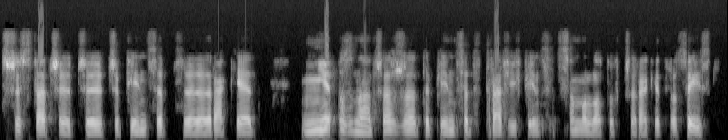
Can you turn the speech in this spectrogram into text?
300 czy, czy, czy 500 rakiet, nie oznacza, że te 500 trafi w 500 samolotów czy rakiet rosyjskich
